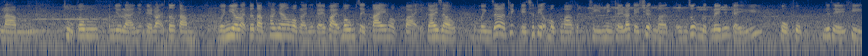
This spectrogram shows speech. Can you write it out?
làm thủ công như là những cái loại tơ tằm với nhiều loại tơ tằm khác nhau, hoặc là những cái vải bông dệt tay hoặc vải gai dầu. Mình rất là thích cái chất liệu mộc mạc, thì mình thấy là cái chuyện mà ứng dụng được lên những cái cổ phục như thế thì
